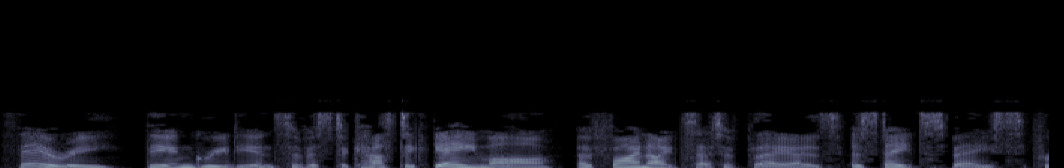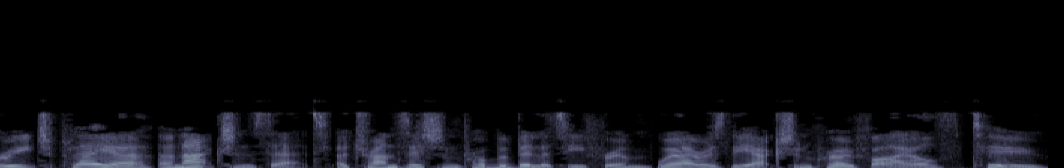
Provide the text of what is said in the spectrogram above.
Theory the ingredients of a stochastic game are a finite set of players, a state space for each player, an action set, a transition probability from, where is the action profiles, 2.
